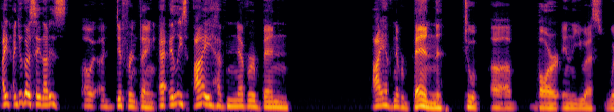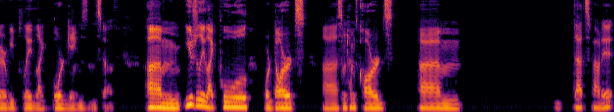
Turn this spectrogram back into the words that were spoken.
I, I do gotta say that is a, a different thing. At, at least I have never been. I have never been to a, a bar in the U.S. where we played like board games and stuff. Um, usually like pool or darts. Uh, sometimes cards. Um, that's about it.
